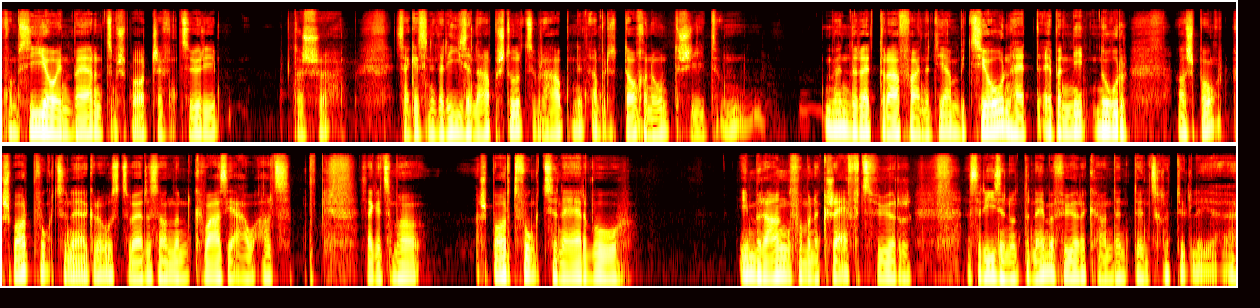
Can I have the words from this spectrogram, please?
vom CEO in Bern zum Sportchef in Zürich, das ist, äh, ich sage jetzt nicht ein riesen Absturz, überhaupt nicht, aber doch ein Unterschied. Und wenn der Red Raffainer die Ambition hat, eben nicht nur als Sport Sportfunktionär groß zu werden, sondern quasi auch als, sage jetzt mal, Sportfunktionär, wo im Rang von einem Geschäftsführer ein riesen Unternehmen führen kann, dann tun sich natürlich äh,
